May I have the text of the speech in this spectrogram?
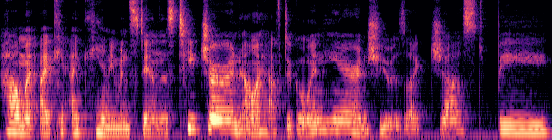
how am i i can't i can't even stand this teacher. And now i have to go in here. And she was like just be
